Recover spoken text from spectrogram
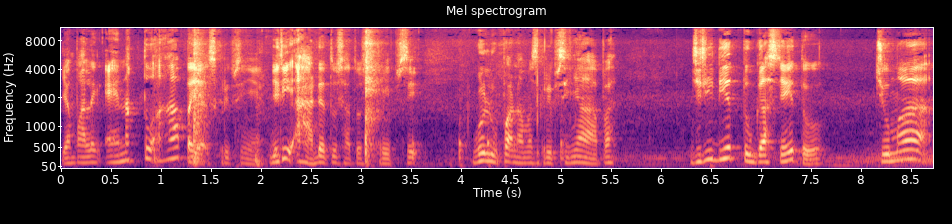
Yang paling enak tuh apa ya skripsinya? Jadi ada tuh satu skripsi. Gue lupa nama skripsinya apa. Jadi dia tugasnya itu cuma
